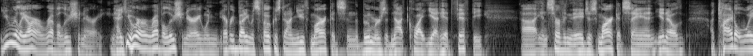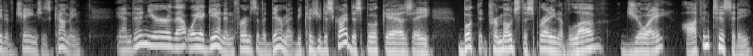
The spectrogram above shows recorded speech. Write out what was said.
you really are a revolutionary. Now, you were a revolutionary when everybody was focused on youth markets and the boomers had not quite yet hit 50 uh, in serving the ages market, saying, you know, a tidal wave of change is coming. And then you're that way again in Firms of Endearment because you describe this book as a book that promotes the spreading of love, joy, authenticity,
